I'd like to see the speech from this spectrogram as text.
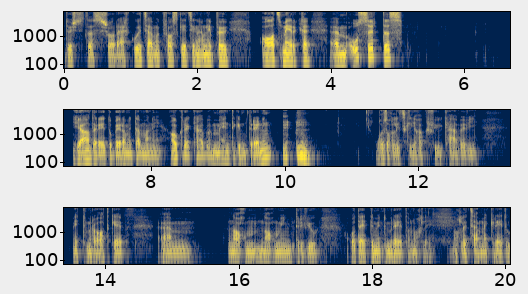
Du hast das schon recht gut zusammengefasst, gibt es eigentlich nicht viel anzumerken. Ähm, Außer dass ja, der Reto Bera, mit dem habe ich auch geredet, am Montag im Training. wo so ein das gleiche Gefühl gehabt wie mit dem Ratgeber ähm, nach, dem, nach dem Interview. Und dort mit dem Reto noch ein bisschen, noch ein bisschen zusammen geredet.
